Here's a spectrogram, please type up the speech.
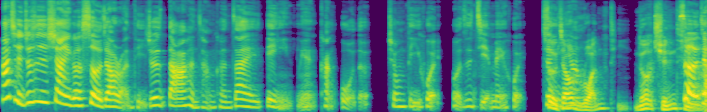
它其实就是像一个社交软体，就是大家很常可能在电影里面看过的兄弟会或者是姐妹会，社交软体，你说群体吗？社交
